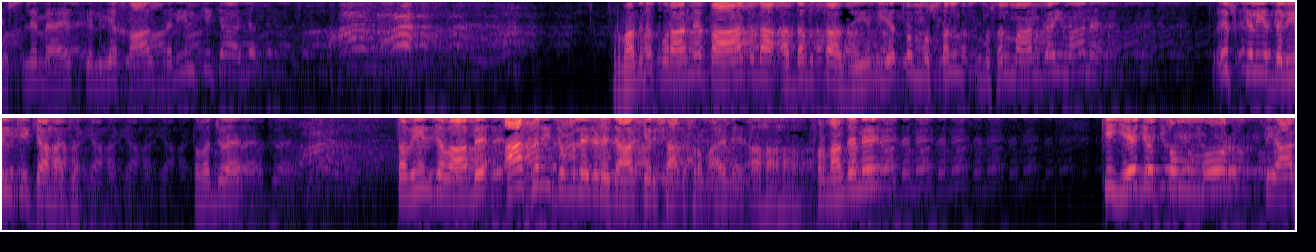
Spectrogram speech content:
مسلم ہے، اس کے لیے خاص دلیل کی کیا حاجت؟ فرماتے نے قرآن پاک دا ادب تعظیم، یہ تو مسل، مسلمان کا ایمان ہے۔ تو اس کے لیے دلیل کی کیا حاجت؟ توجہ ہے۔ طویل جواب آخری جملے جڑے جا کے ارشاد فرمائے نے۔ آہا ہا فرماندے نے کہ یہ جو تم مور تیار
